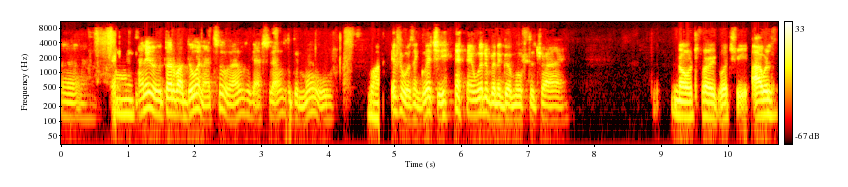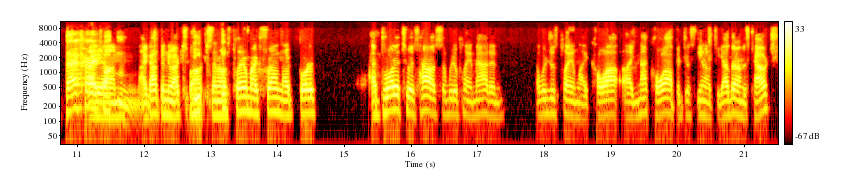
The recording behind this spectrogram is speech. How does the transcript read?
Yeah. Mm, I never even thought about doing that too. That was actually that was a good move. What? If it wasn't glitchy, it would have been a good move to try. No, it's very glitchy. I was I've heard I from um I got the new Xbox and I was playing with my friend. I brought it I brought it to his house and we were playing Madden and we are just playing like co-op like not co-op but just you know together on his couch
